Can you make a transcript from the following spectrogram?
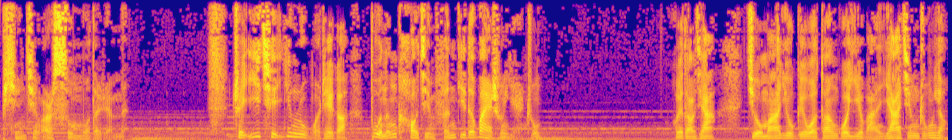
平静而肃穆的人们，这一切映入我这个不能靠近坟地的外甥眼中。回到家，舅妈又给我端过一碗压惊中药，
